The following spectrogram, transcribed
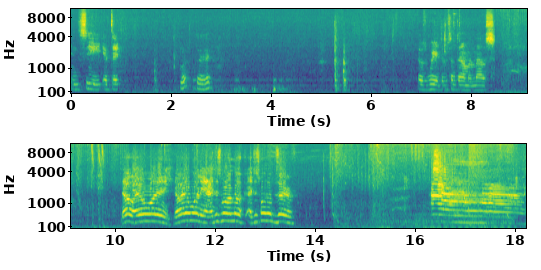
and see if they. What the heck? That was weird. There was something on my mouse. No, I don't want any. No, I don't want any. I just want to look. I just want to observe. Ah!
